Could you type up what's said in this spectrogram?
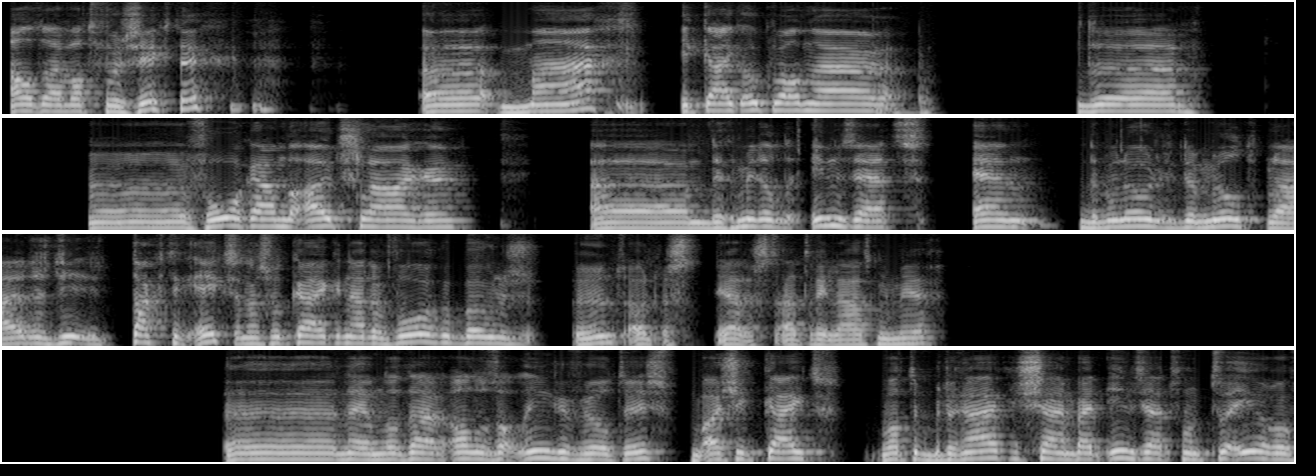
altijd wat voorzichtig. Uh, maar ik kijk ook wel naar de voorgaande uitslagen, uh, de gemiddelde inzet en de benodigde multiplier, dus die 80x. En als we kijken naar de vorige bonus hunt, oh, ja, dat staat er helaas niet meer. Uh, nee, omdat daar alles al ingevuld is. Maar als je kijkt wat de bedragjes zijn bij een inzet van 2,50 euro,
